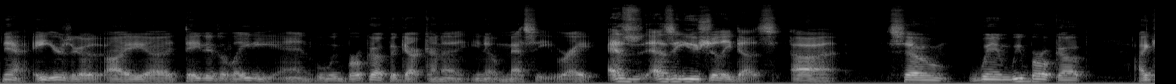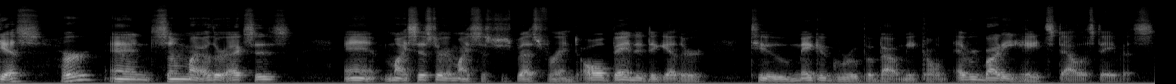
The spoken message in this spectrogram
Yeah, eight years ago, I uh, dated a lady, and when we broke up, it got kind of you know messy, right? As as it usually does. Uh, so when we broke up, I guess her and some of my other exes, and my sister and my sister's best friend all banded together to make a group about me called Everybody Hates Dallas Davis.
